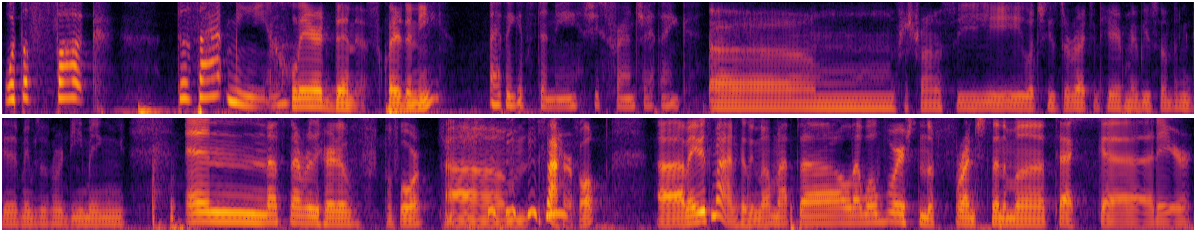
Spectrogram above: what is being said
what the fuck does that mean? Claire Denis. Claire Denis. I think it's Denis. She's French, I think. Um, just trying to see what she's directed here. Maybe something good, maybe something redeeming, and nothing I've really heard of before. Um, it's not her fault. Uh, maybe it's mine because you know I'm not uh, all that well versed in the French cinema tech uh, there.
